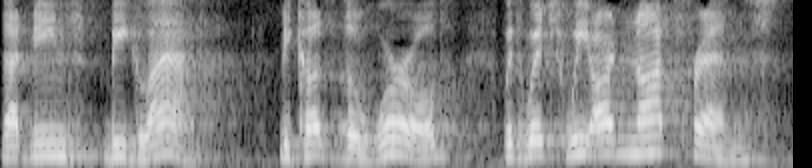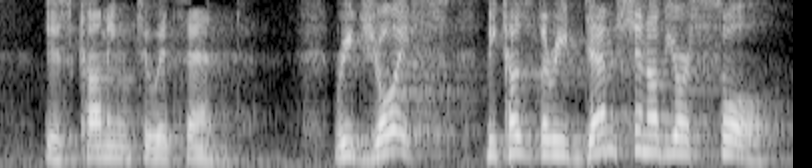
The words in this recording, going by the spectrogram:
That means be glad, because the world with which we are not friends is coming to its end. Rejoice, because the redemption of your soul,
